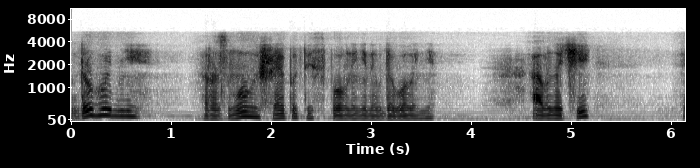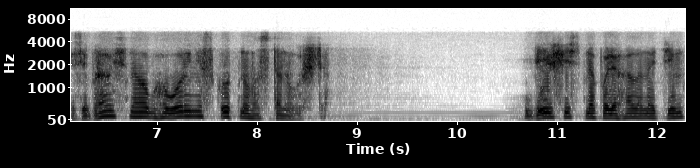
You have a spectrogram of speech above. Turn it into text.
Другого дні розмови шепоти, сповнені невдоволення, а вночі зібрались на обговорення скрутного становища. Більшість наполягала на тім,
